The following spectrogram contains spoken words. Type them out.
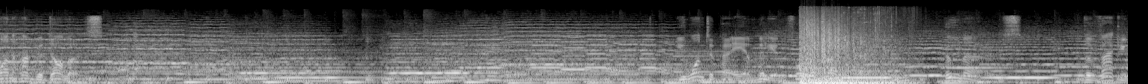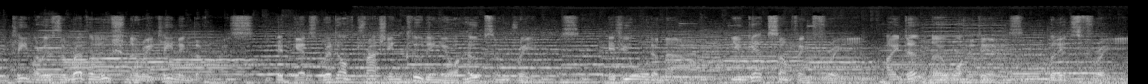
$100. You want to pay a million for it? Who knows? The vacuum cleaner is a revolutionary cleaning device. It gets rid of trash including your hopes and dreams. If you order now, you get something free. I don't know what it is, but it's free.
